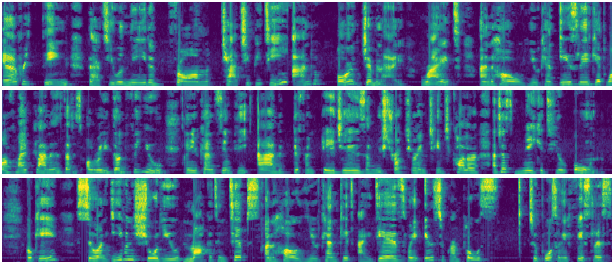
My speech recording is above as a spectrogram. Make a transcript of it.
everything that you will need from ChatGPT and or Gemini, right? And how you can easily get one of my planners that is already done for you and you can simply add different pages and restructure and change color and just make it your own. Okay, so and even showed you marketing tips on how you can get ideas for your Instagram posts to post on your faceless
